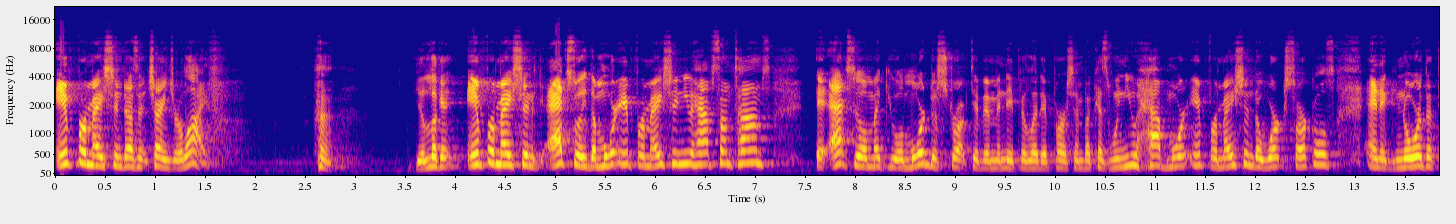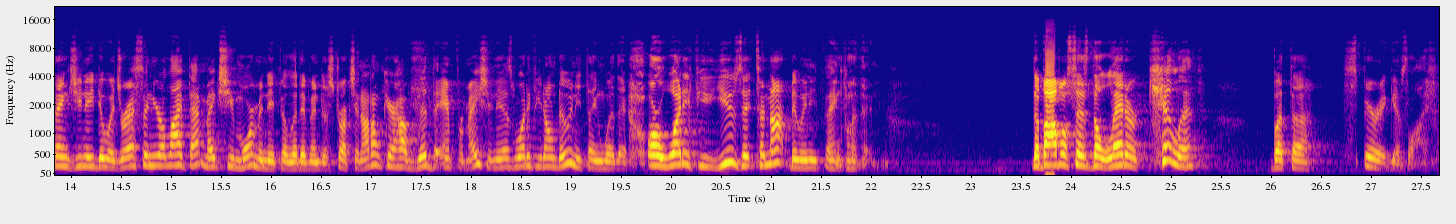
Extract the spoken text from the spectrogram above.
information doesn't change your life. You look at information, actually, the more information you have sometimes, it actually will make you a more destructive and manipulative person because when you have more information to work circles and ignore the things you need to address in your life, that makes you more manipulative and destruction. I don't care how good the information is. What if you don't do anything with it? Or what if you use it to not do anything with it? The Bible says the letter killeth, but the spirit gives life.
